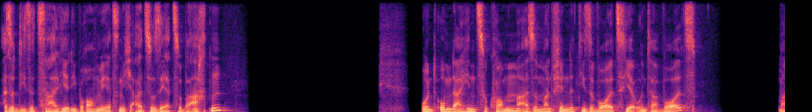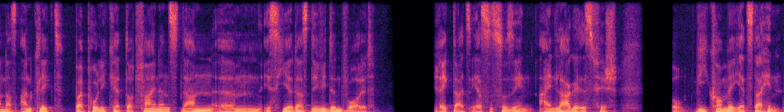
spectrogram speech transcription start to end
Also diese Zahl hier, die brauchen wir jetzt nicht allzu sehr zu beachten. Und um da hinzukommen, also man findet diese Vaults hier unter Vaults. Wenn man das anklickt bei polycat.finance, dann ähm, ist hier das Dividend Vault direkt als erstes zu sehen. Einlage ist Fisch. So, wie kommen wir jetzt dahin?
